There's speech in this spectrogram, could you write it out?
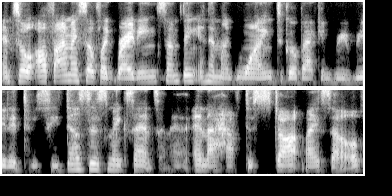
And so I'll find myself like writing something and then like wanting to go back and reread it to see, does this make sense? And, I- and I have to stop myself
